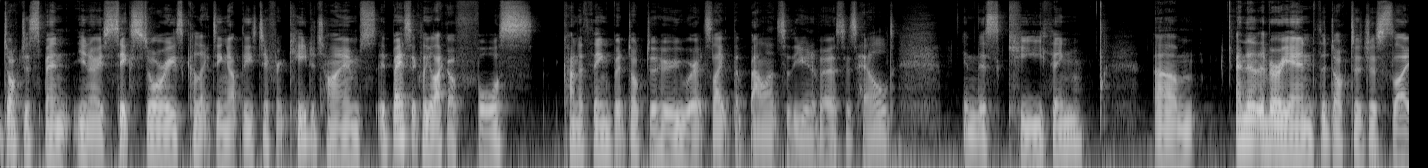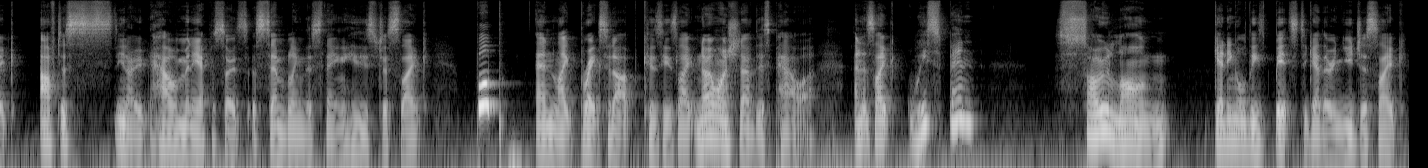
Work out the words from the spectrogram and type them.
Doctor spent you know six stories collecting up these different key to times. It basically like a force kind of thing, but Doctor Who, where it's like the balance of the universe is held in this key thing. Um, and then at the very end, the Doctor just like after you know however many episodes assembling this thing, he's just like boop and like breaks it up because he's like no one should have this power. And it's like we spent so long getting all these bits together, and you just like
